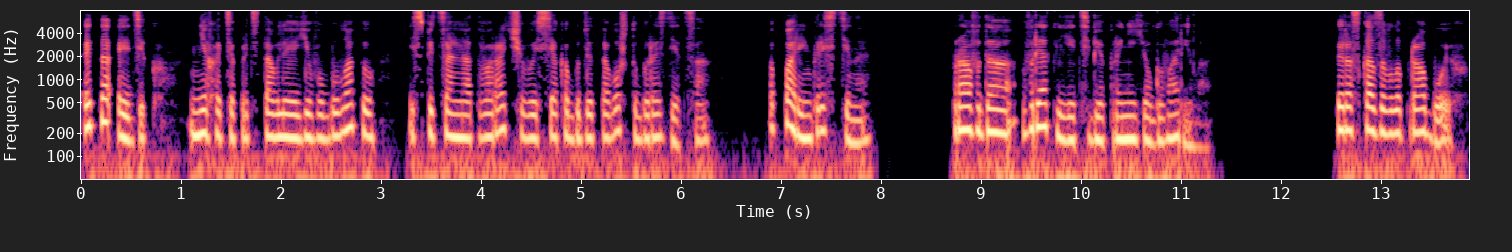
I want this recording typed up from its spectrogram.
Это Эдик, нехотя представляя его Булату и специально отворачиваясь якобы для того, чтобы раздеться. А парень Кристины. Правда, вряд ли я тебе про нее говорила. Ты рассказывала про обоих.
